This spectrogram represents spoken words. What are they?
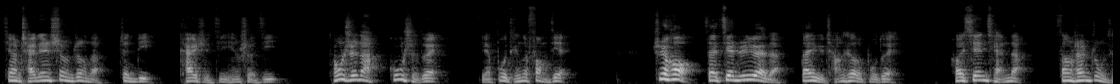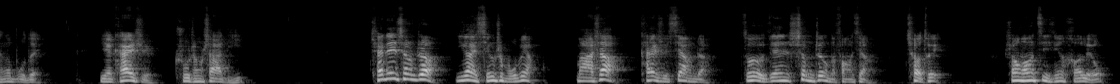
向柴田胜政的阵地开始进行射击，同时呢，弓矢队也不停的放箭。之后，在建之越的丹羽长秀的部队和先前的桑山重晴的部队也开始出城杀敌。柴田胜政一看形势不妙，马上开始向着佐久间胜政的方向撤退，双方进行合流。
